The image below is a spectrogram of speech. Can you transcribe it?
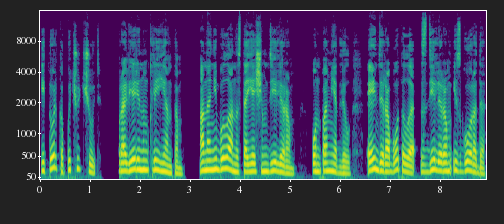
и только по чуть-чуть. проверенным клиентом. Она не была настоящим дилером. Он помедлил. Энди работала с дилером из города,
